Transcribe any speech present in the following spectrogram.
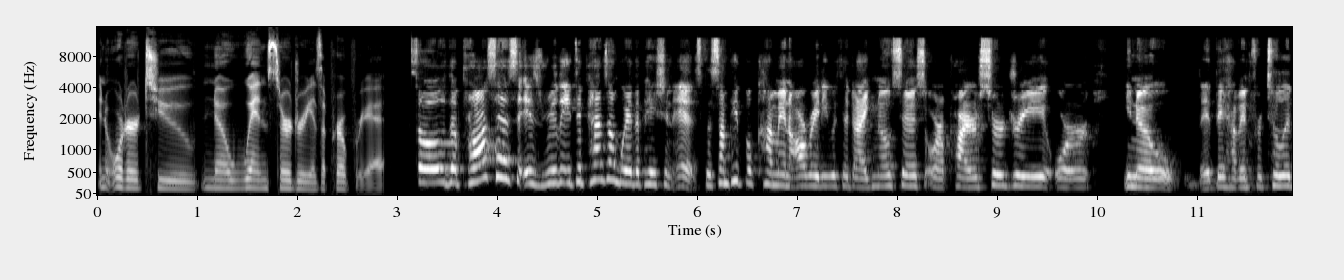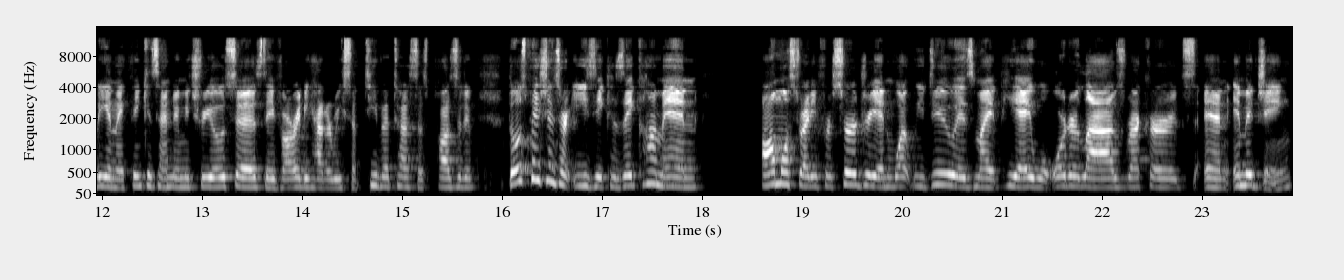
in order to know when surgery is appropriate. So the process is really it depends on where the patient is because some people come in already with a diagnosis or a prior surgery or you know, they, they have infertility and they think it's endometriosis. They've already had a receptiva test that's positive. Those patients are easy because they come in almost ready for surgery and what we do is my pa will order labs records and imaging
